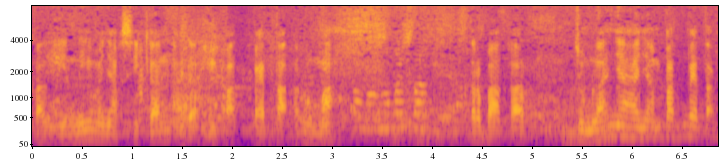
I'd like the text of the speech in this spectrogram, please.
kali ini menyaksikan ada empat petak rumah terbakar. Jumlahnya hanya empat petak,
